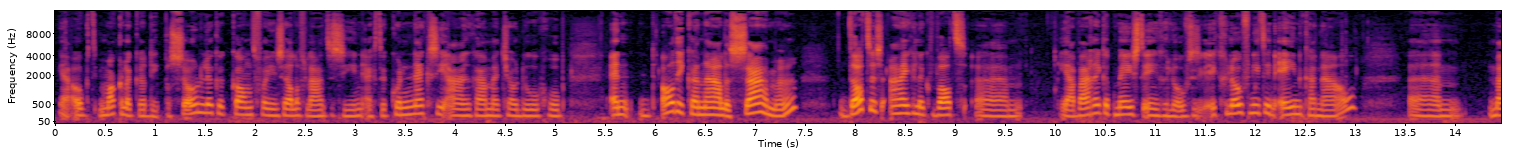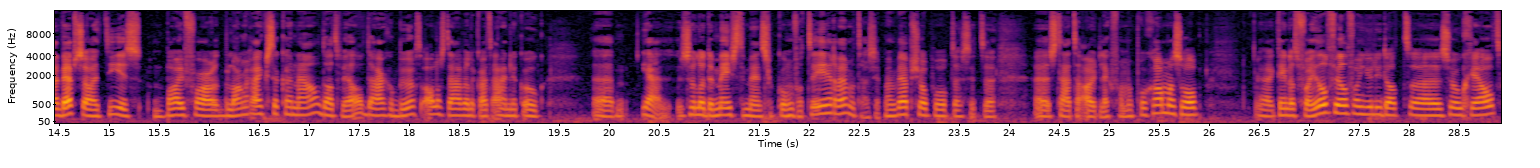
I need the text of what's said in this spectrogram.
ja, ook makkelijker die persoonlijke kant van jezelf laten zien. Echt de connectie aangaan met jouw doelgroep. En al die kanalen samen, dat is eigenlijk wat, um, ja, waar ik het meest in geloof. Dus ik geloof niet in één kanaal. Um, mijn website die is by far het belangrijkste kanaal, dat wel. Daar gebeurt alles. Daar wil ik uiteindelijk ook um, ja, zullen de meeste mensen converteren. Want daar zit mijn webshop op, daar zit de, uh, staat de uitleg van mijn programma's op. Uh, ik denk dat voor heel veel van jullie dat uh, zo geldt.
